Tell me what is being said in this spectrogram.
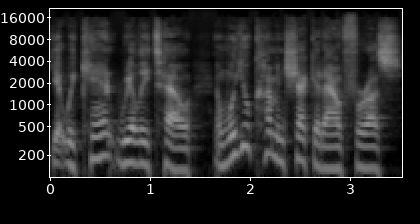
yet we can't really tell. And will you come and check it out for us?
